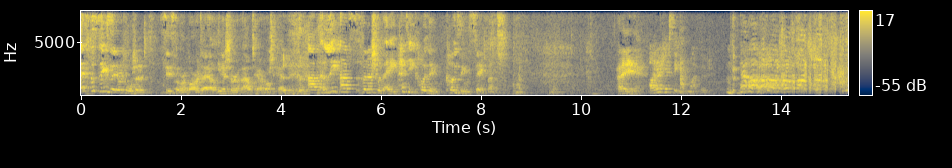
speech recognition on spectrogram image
It's the sex that important, says Laura Borrowdale, editor of Aotearotica. Um, let us finish with a pithy clothing, closing statement. Hey, I don't have sex with my food. To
